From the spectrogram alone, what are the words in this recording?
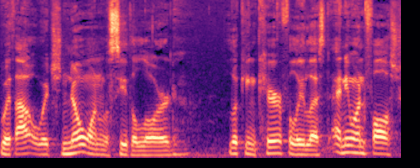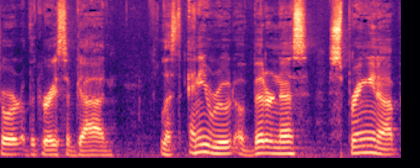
without which no one will see the Lord, looking carefully lest anyone fall short of the grace of God, lest any root of bitterness springing up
